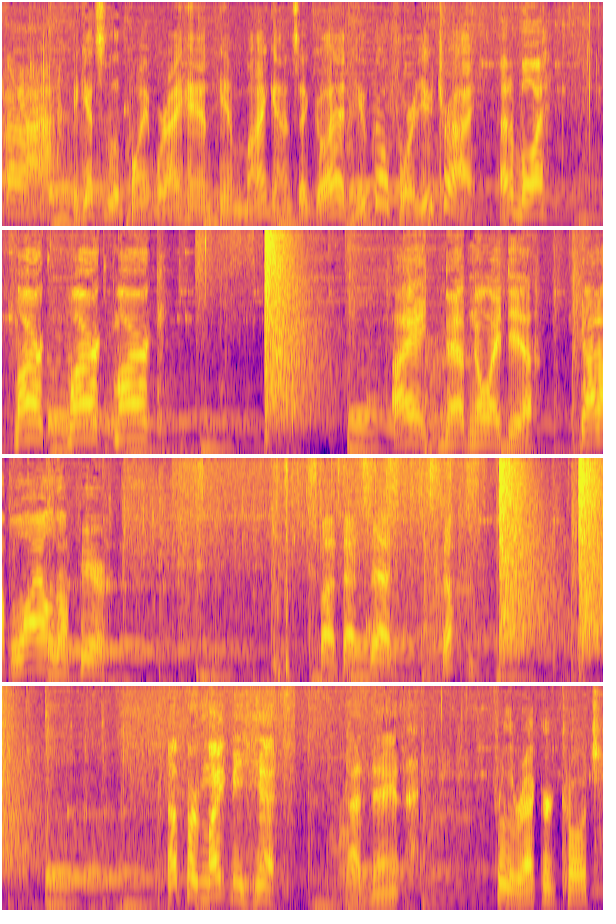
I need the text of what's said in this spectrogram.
Ah. It gets to the point where I hand him my gun and say, go ahead, you go for it, you try. That a boy. Mark, Mark, Mark. I have no idea. Got up wild up here. But that said, yep. That bird might be hit. God dang it. For the record, coach,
